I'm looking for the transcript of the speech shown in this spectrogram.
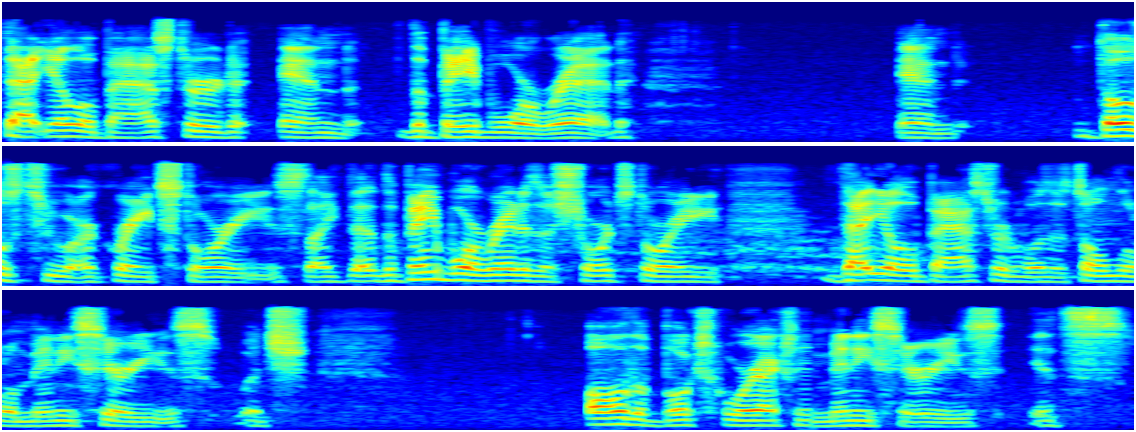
that Yellow Bastard and The Babe Wore Red. And those two are great stories. Like the, the Babe Wore Red is a short story. That Yellow Bastard was its own little mini series, which all the books were actually miniseries. It's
